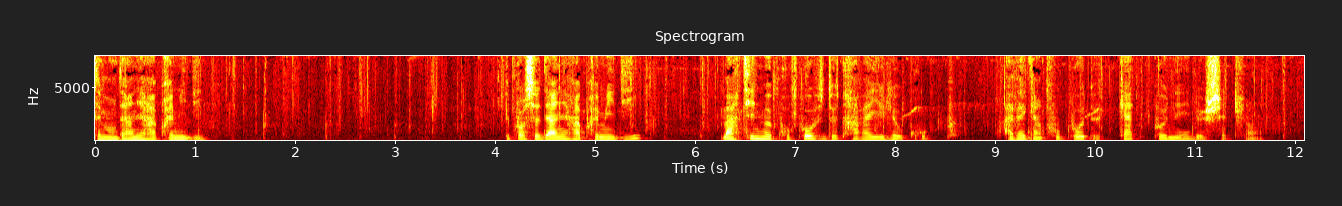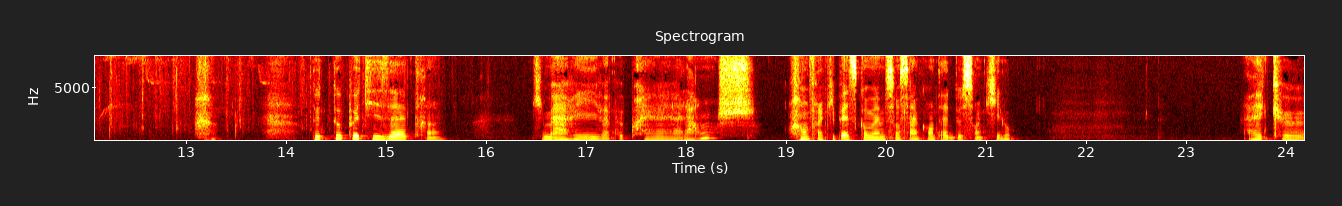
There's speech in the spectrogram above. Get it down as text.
C'est mon dernier après-midi. Et pour ce dernier après-midi, Martine me propose de travailler le groupe avec un troupeau de quatre poneys de Shetland. de tout petits êtres qui m'arrivent à peu près à la hanche, enfin qui pèsent quand même 150 à 200 kilos. Avec euh,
